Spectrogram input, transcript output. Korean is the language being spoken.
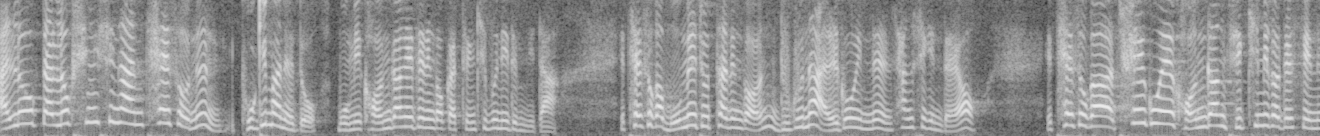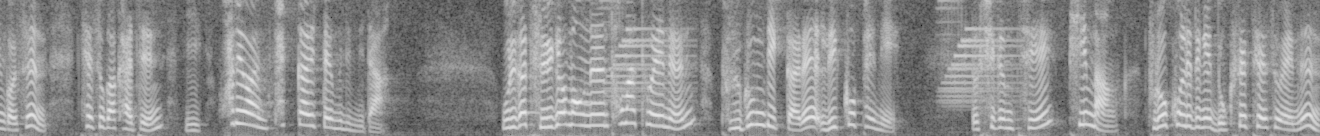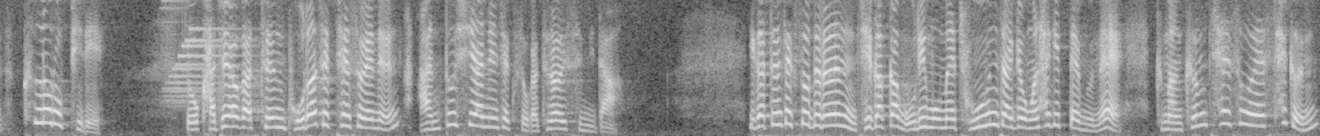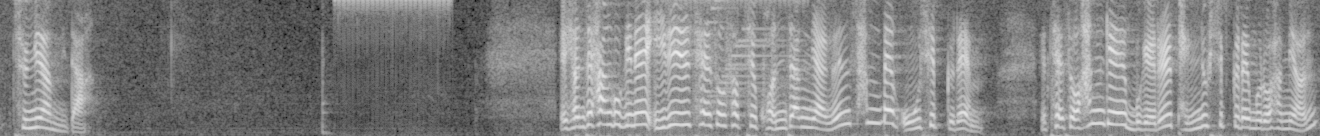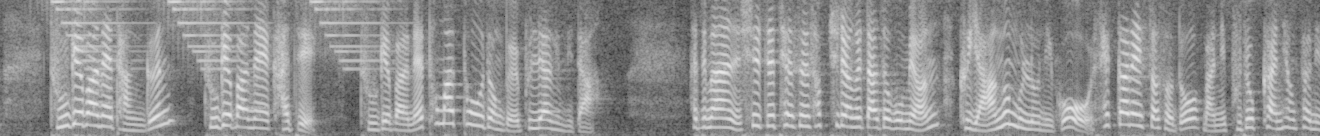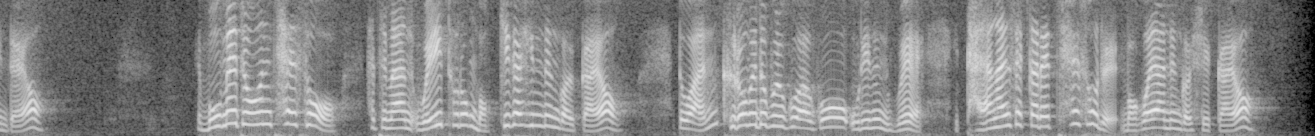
알록달록 싱싱한 채소는 보기만 해도 몸이 건강해지는 것 같은 기분이 듭니다. 채소가 몸에 좋다는 건 누구나 알고 있는 상식인데요. 채소가 최고의 건강 지킴이가 될 수 있는 것은 채소가 가진 이 화려한 색깔 때문입니다. 우리가 즐겨 먹는 토마토에는 붉은 빛깔의 리코펜이, 또 시금치, 피망, 브로콜리 등의 녹색 채소에는 클로로필이, 또 가지와 같은 보라색 채소에는 안토시아닌 색소가 들어 있습니다. 이 같은 색소들은 제각각 우리 몸에 좋은 작용을 하기 때문에 그만큼 채소의 색은 중요합니다. 현재 한국인의 일일 채소 섭취 권장량은 350g, 채소 한 개의 무게를 160g으로 하면 두개 반의 당근, 두개 반의 가지, 두 개 반의 토마토 정도의 분량입니다. 하지만 실제 채소의 섭취량을 따져보면 그 양은 물론이고 색깔에 있어서도 많이 부족한 형편인데요. 몸에 좋은 채소, 하지만 왜 이토록 먹기가 힘든 걸까요? 또한 그럼에도 불구하고 우리는 왜 다양한 색깔의 채소를 먹어야 하는 것일까요?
